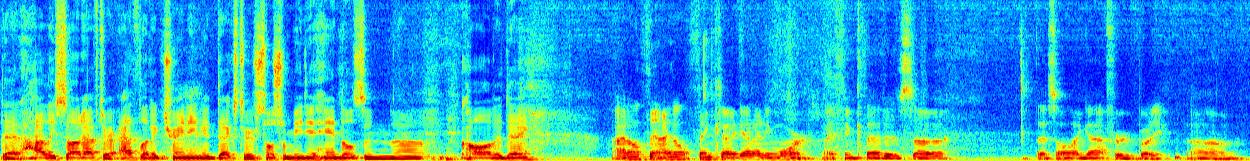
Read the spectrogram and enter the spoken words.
that highly sought after athletic training and Dexter social media handles and uh, call it a day? I don't think I don't think I got any more. I think that is uh, that's all I got for everybody. Um,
